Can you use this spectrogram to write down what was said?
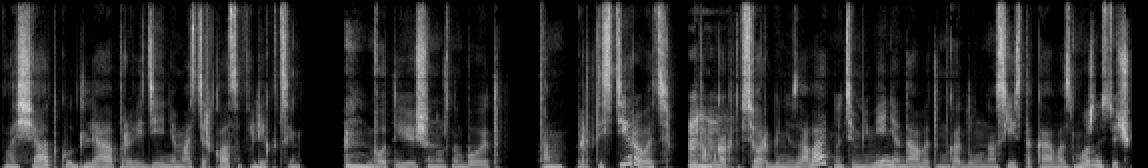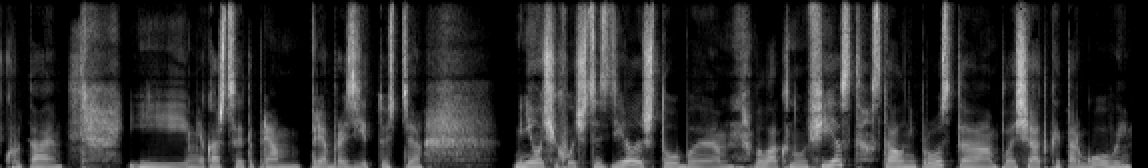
площадку для проведения мастер-классов и лекций. Вот, ее еще нужно будет там протестировать, там Мгм. как-то все организовать, но тем не менее, да, в этом году у нас есть такая возможность очень крутая, и мне кажется, это прям преобразит. То есть э, мне очень хочется сделать, чтобы волокно Фест стал не просто площадкой торговой,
